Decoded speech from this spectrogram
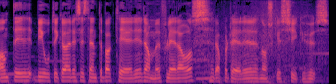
Antibiotikaresistente bakterier rammer flere av oss, rapporterer norske sykehus.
